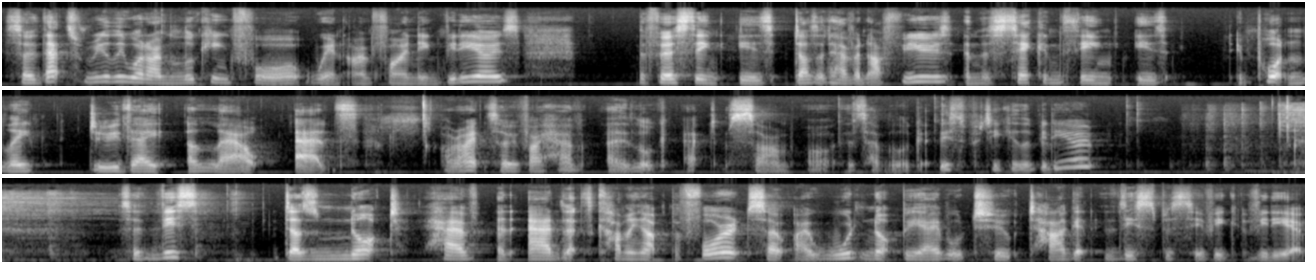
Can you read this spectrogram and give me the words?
so that's really what I'm looking for when I'm finding videos. The first thing is, does it have enough views? And the second thing is, importantly, do they allow ads? All right, so if I have a look at some, oh, let's have a look at this particular video. So this does not have an ad that's coming up before it, so I would not be able to target this specific video.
